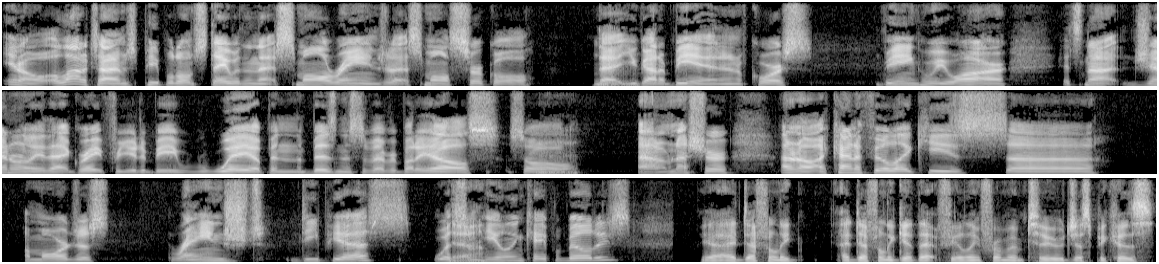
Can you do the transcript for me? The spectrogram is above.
you know, a lot of times people don't stay within that small range or that small circle that Mm-hmm. you got to be in, and of course, being who you are. It's not generally that great for you to be way up in the business of everybody else. So Mm-hmm. I I'm not sure. I don't know. I kind of feel like he's uh, a more just ranged DPS with some healing capabilities. Yeah, I definitely I definitely get that feeling from him too just because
